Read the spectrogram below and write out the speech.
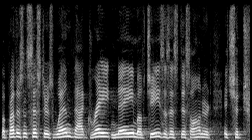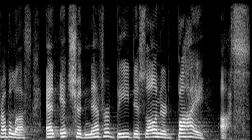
But, brothers and sisters, when that great name of Jesus is dishonored, it should trouble us and it should never be dishonored by us.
